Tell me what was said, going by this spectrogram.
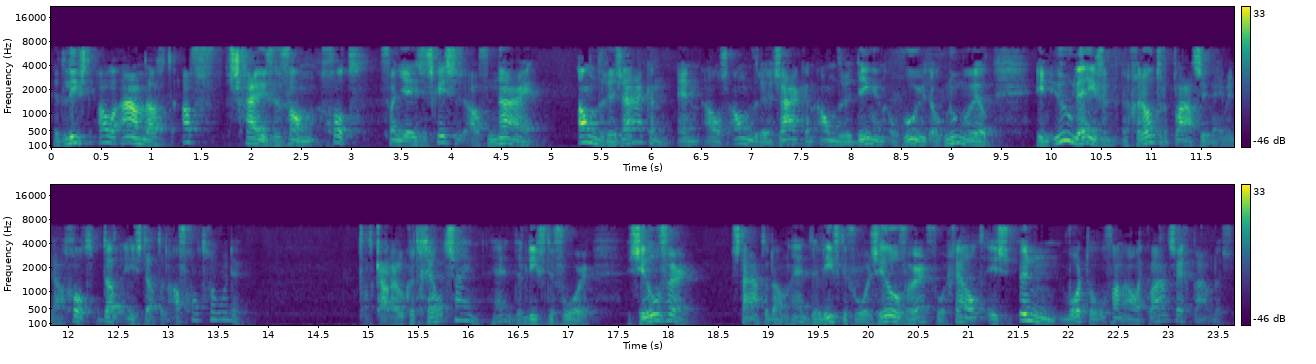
het liefst alle aandacht afschuiven van God, van Jezus Christus af, naar andere zaken. En als andere zaken, andere dingen, of hoe je het ook noemen wilt, in uw leven een grotere plaats innemen dan God, dan is dat een afgod geworden. Dat kan ook het geld zijn, hè? de liefde voor zilver. Staat er dan. Hè? De liefde voor zilver, voor geld, is een wortel van alle kwaad, zegt Paulus.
